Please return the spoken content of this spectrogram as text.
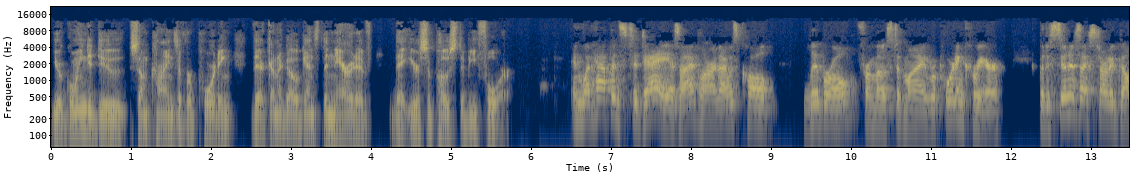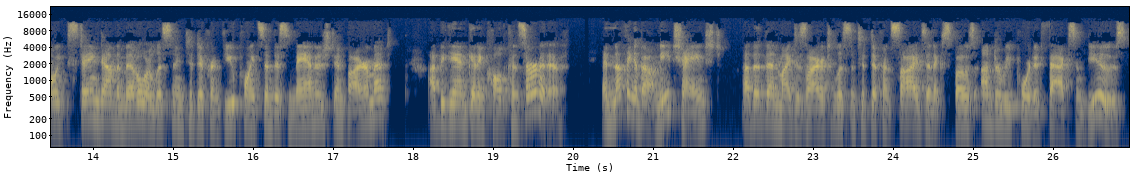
you're going to do some kinds of reporting that are going to go against the narrative that you're supposed to be for. And what happens today, as I've learned, I was called liberal for most of my reporting career. But as soon as I started going, staying down the middle or listening to different viewpoints in this managed environment, I began getting called conservative. And nothing about me changed other than my desire to listen to different sides and expose underreported facts and views.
